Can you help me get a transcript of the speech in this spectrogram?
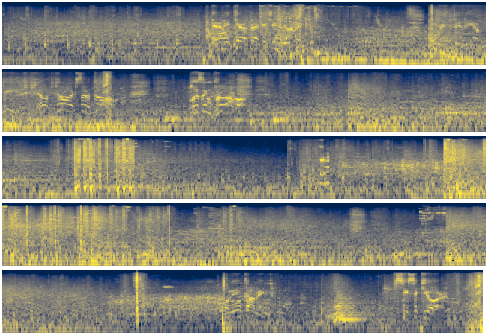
Enemy care package incoming. Thinning a beat. Electronics are down. Incoming. C secure.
